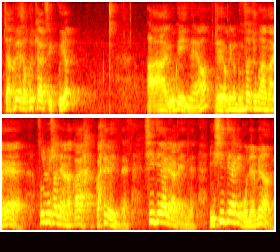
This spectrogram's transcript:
자, 그래서 그렇게 할 수 있고요. 아, 요게 있네요. 예, 여기는 문서 중앙화에 솔루션이 하나 깔, 깔려 있네. CDR이 하나 있네. 이 CDR이 뭐냐면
